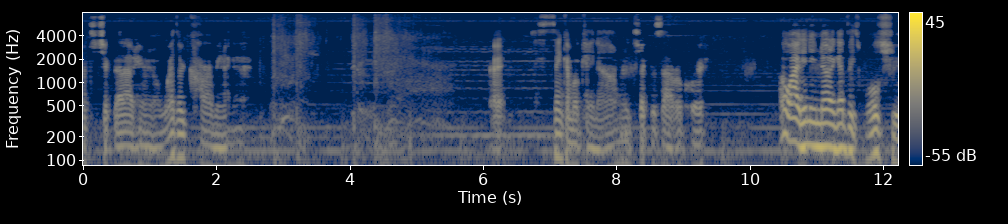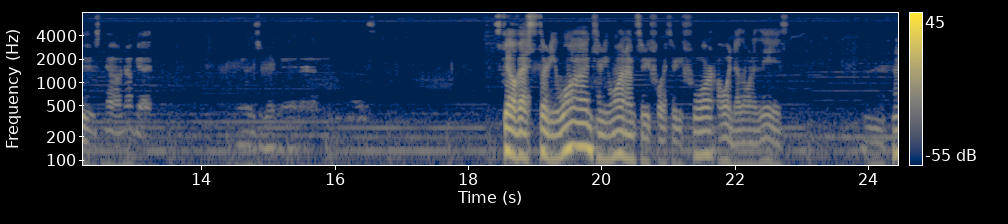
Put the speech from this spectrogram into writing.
Let's check that out here. Weathered carving. I got. Alright. I think I'm okay now. I'm gonna check this out real quick. Oh, I didn't even know I got these wool shoes. No, no good. Scale vest 31, 31, I'm 34, 34. Oh, another one of these. Mm-hmm.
